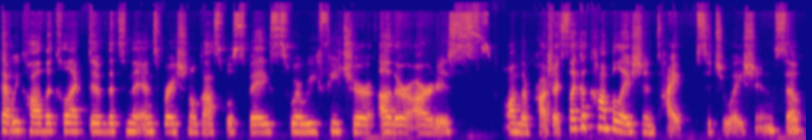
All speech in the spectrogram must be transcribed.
that we call the collective that's in the inspirational gospel space where we feature other artists on the projects like a compilation type situation. So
